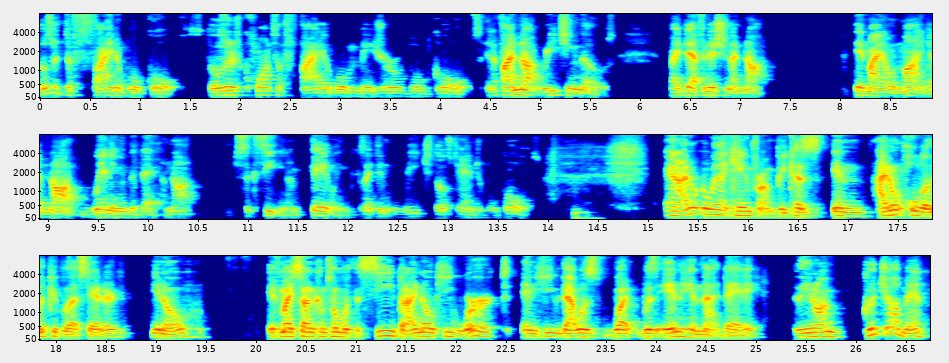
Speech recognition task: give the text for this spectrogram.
those are definable goals. Those are quantifiable measurable goals. And if i'm not reaching those by definition i'm not in my own mind i'm not winning the day. I'm not succeeding i'm failing because i didn't reach those tangible goals and i don't know where that came from because in i don't hold other people that standard you know if my son comes home with a C, but I know he worked and he that was what was in him that day, you know, I'm good job, man.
